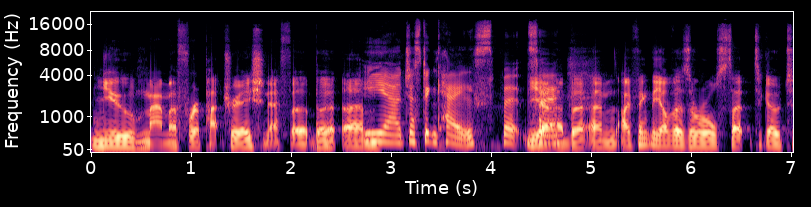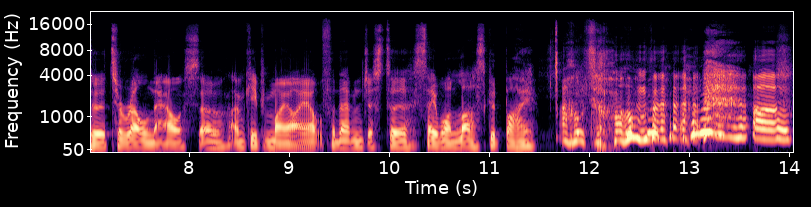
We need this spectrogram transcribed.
new mammoth repatriation effort, but um, yeah, just in case. But yeah, uh, but um, I think the others are all set to go to Teruel now, so I'm keeping my eye out for them just to say one last goodbye. Oh, Tom! oh,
